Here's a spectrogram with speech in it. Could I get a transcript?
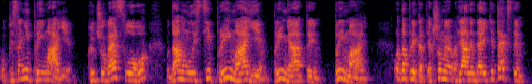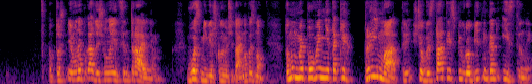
в писанні приймає. Ключове слово в даному листі приймає, прийняти, приймай. От, наприклад, якщо ми глянемо деякі тексти, тобто і вони показують, що воно є центральним. Восьмій вірш, коли ми читаємо, написано. Тому ми повинні таких приймати, щоб стати співробітниками істини.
